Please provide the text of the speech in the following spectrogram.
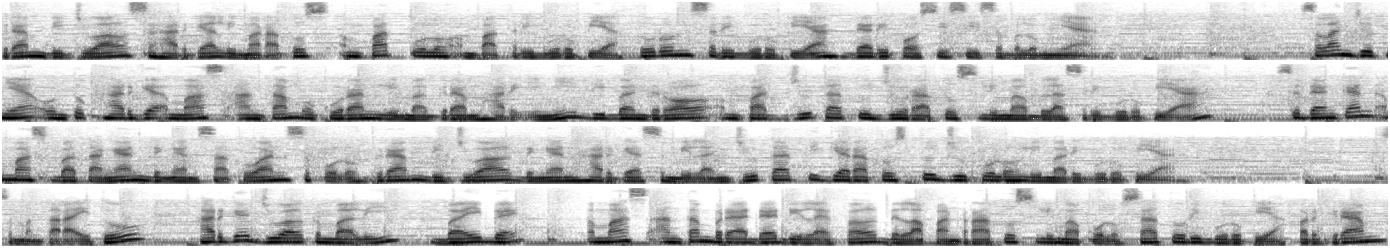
gram dijual seharga Rp544.000 turun Rp1.000 dari posisi sebelumnya. Selanjutnya untuk harga emas antam ukuran 5 gram hari ini dibanderol Rp4.715.000, sedangkan emas batangan dengan satuan 10 gram dijual dengan harga Rp9.375.000. Sementara itu, harga jual kembali, buyback, emas antam berada di level Rp851.000 per gram,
